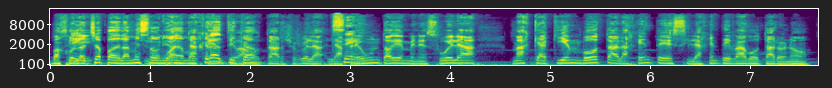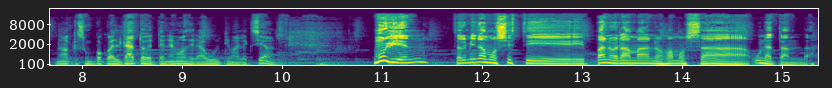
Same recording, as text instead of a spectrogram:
bajo Sí, la chapa de la Mesa ¿y de Unidad Democrática. va a votar? Yo creo que la, la Sí. pregunta hoy en Venezuela, más que a quién vota la gente, es si la gente va a votar o no, ¿no? Que es un poco el dato que tenemos de la última elección. Muy bien, terminamos este panorama, nos vamos a una tanda.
